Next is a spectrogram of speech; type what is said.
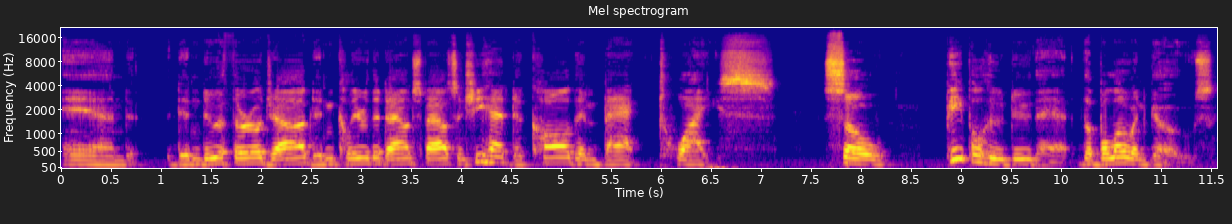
and didn't do a thorough job, didn't clear the downspouts, and she had to call them back twice. So, people who do that, the blow and goes,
